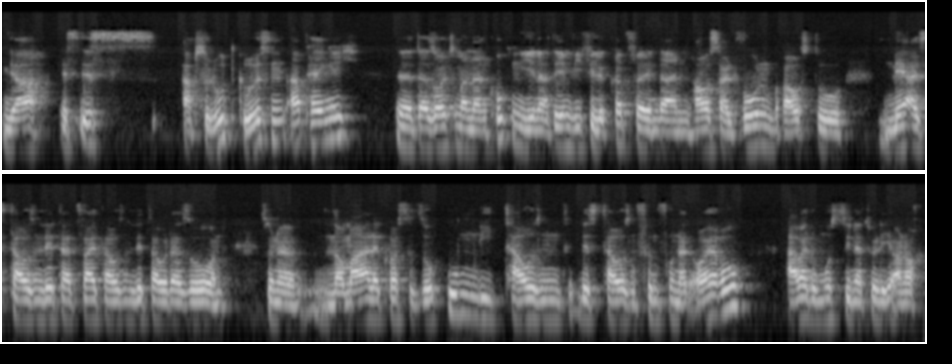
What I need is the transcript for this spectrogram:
Ja, es ist absolut größenabhängig. Äh, da sollte man dann gucken, je nachdem, wie viele Köpfe in deinem Haushalt wohnen, brauchst du mehr als 1000 Liter, 2000 Liter oder so. Und so eine normale kostet so um die 1000 bis 1500 Euro. Aber du musst sie natürlich auch noch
